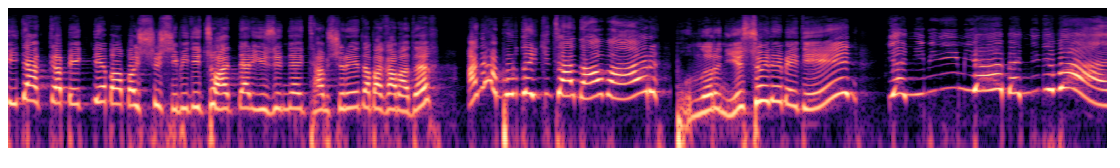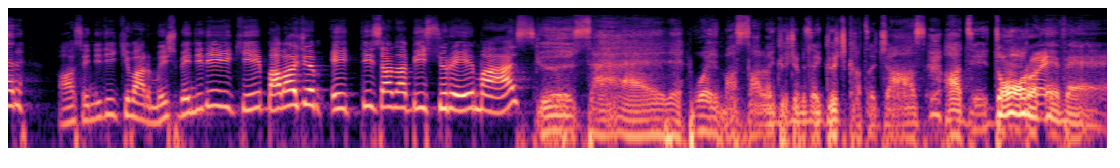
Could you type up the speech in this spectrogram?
Bir dakika bekle baba şu şibidi tuvaletler yüzünden tam şuraya da bakamadık. Ana burada iki tane daha var. Bunları niye söylemedin? Ya ne bileyim ya bende de var. Aa sende de iki varmış. Bende de iki. Babacım etti sana bir sürü elmas. Güzel. Bu elmaslarla gücümüze güç katacağız. Hadi doğru eve.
